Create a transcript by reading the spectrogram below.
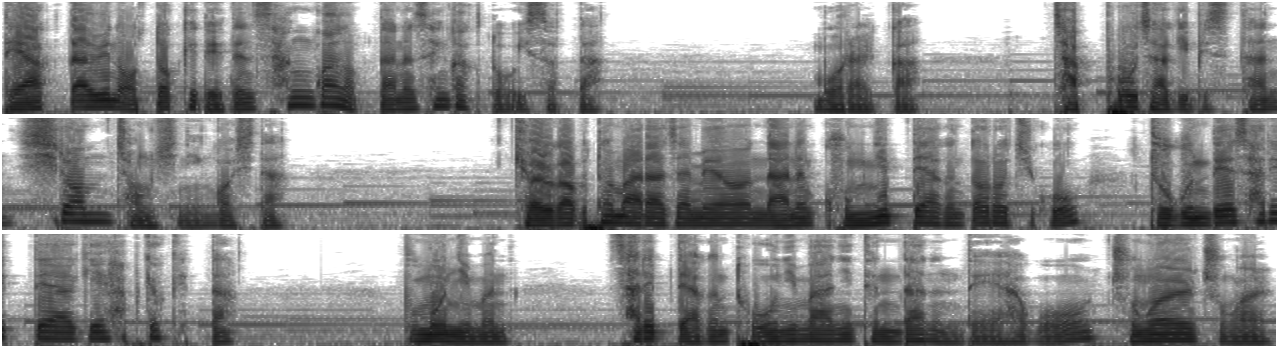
대학 따윈 어떻게 되든 상관없다는 생각도 있었다. 뭐랄까, 자포자기 비슷한 실험 정신인 것이다. 결과부터 말하자면 나는 국립대학은 떨어지고 두 군데 사립대학에 합격했다. 부모님은 사립대학은 돈이 많이 든다는데 하고 중얼중얼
